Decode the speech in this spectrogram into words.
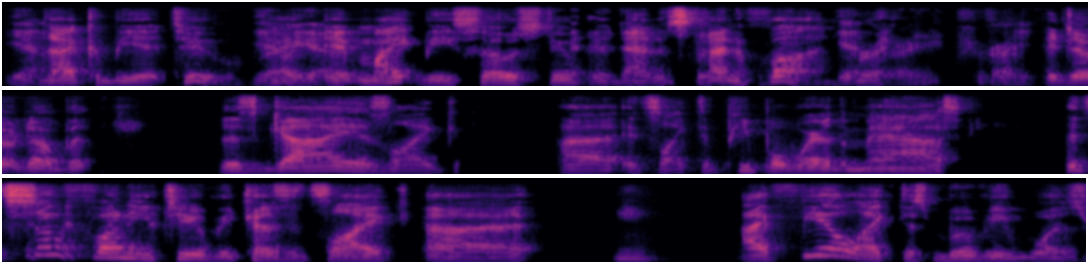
Yeah. That could be it too, Yeah, right? yeah. It might be so stupid that it's kind of fun, yeah, right? right. Right. I don't know, but this guy is like, uh, it's like the people wear the mask. It's so funny too because it's like, uh, I feel like this movie was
